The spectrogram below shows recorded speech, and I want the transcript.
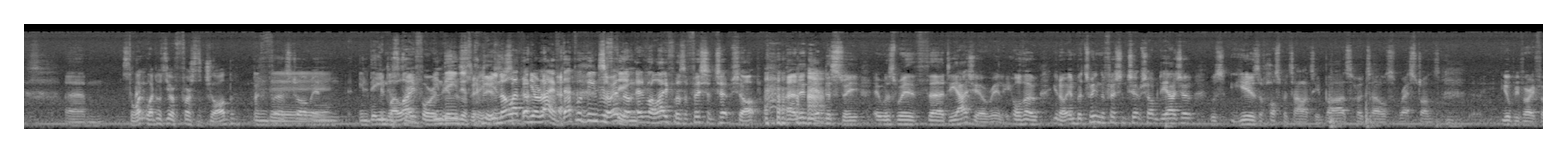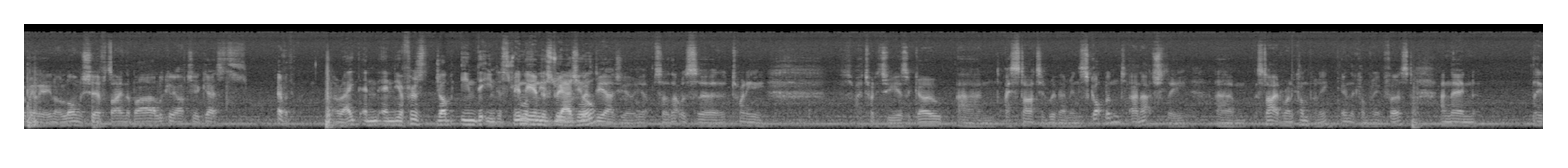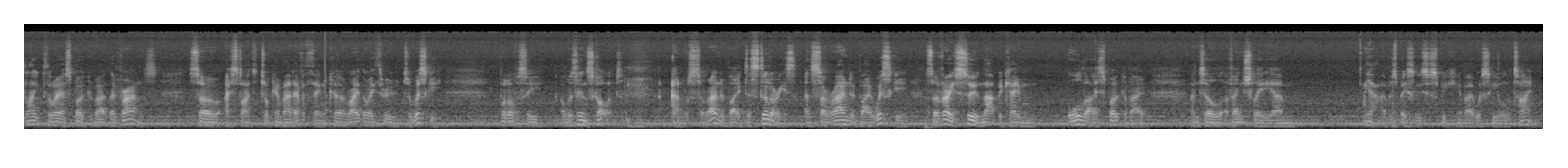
Um, So what, what was your first job in the first job in- in the in my industry? life or in the industry? You know what? In your life, that would be So interesting. in, the, in my life was a fish and chip shop, and in the industry it was with uh, Diageo really. Although you know, in between the fish and chip shop, Diageo was years of hospitality, bars, hotels, restaurants. Mm. You'll be very familiar. You know, long shifts behind the bar, looking after your guests, everything. All right, and and your first job in the industry in was the industry was Diageo. with Diageo. Yeah, so that was uh, 20, it's about 22 years ago, and I started with them in Scotland, and actually um, started running a company in the company at first, and then they liked the way I spoke about their brands, so I started talking about everything, uh, right the way through to whiskey. But obviously, I was in Scotland. And was surrounded by distilleries and surrounded by whiskey. So very soon that became all that I spoke about until eventually, um, yeah, I was basically just speaking about whiskey all the time.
